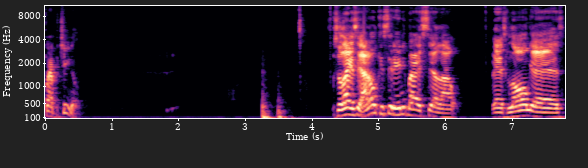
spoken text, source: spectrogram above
Frappuccino. So, like I said, I don't consider anybody a sellout as long as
